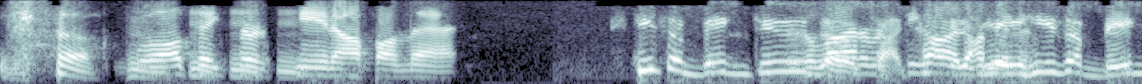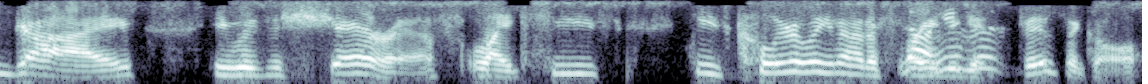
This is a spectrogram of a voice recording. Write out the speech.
well, I'll take 13 off on that. He's a big dude, There's a lot though. of Todd. receipts Todd, to I mean, he's a big guy. He was a sheriff. Like he's he's clearly not afraid he's to get physical.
